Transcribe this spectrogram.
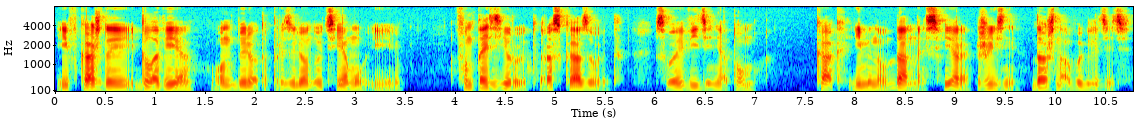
И в каждой главе он берет определенную тему и фантазирует, рассказывает свое видение о том, как именно данная сфера жизни должна выглядеть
